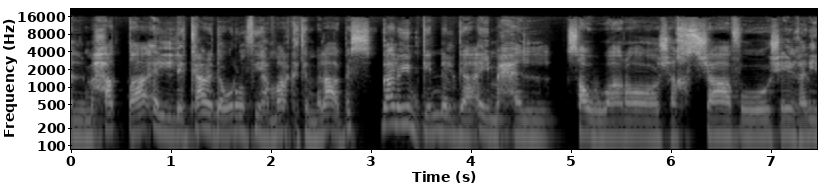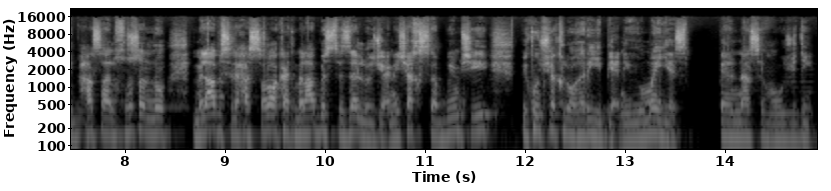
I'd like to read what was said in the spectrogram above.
المحطة اللي كانوا يدورون فيها ماركة الملابس. قالوا يمكن نلقى أي محل صوروا شخص شافوا شيء غريب حصل خصوصا أنه الملابس اللي حصلوها كانت ملابس تزلج. يعني شخص بيمشي بيكون شكله غريب يعني يميز بين الناس الموجودين.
